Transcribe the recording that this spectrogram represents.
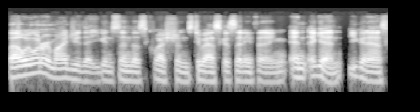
Well, we want to remind you that you can send us questions to ask us anything. And again, you can ask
